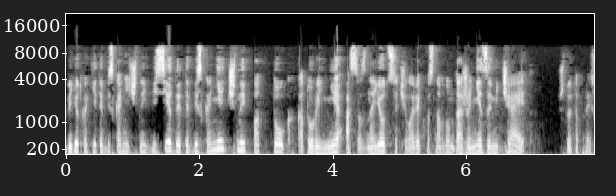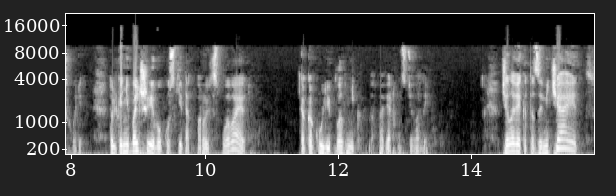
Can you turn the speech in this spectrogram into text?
ведет какие-то бесконечные беседы. Это бесконечный поток, который не осознается. Человек в основном даже не замечает, что это происходит. Только небольшие его куски так порой всплывают, как акулий плавник над поверхностью воды. Человек это замечает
